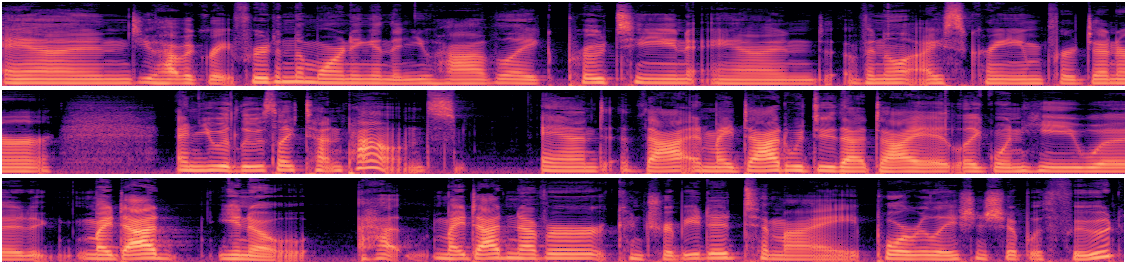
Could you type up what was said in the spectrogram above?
And you have a grapefruit in the morning, and then you have like protein and vanilla ice cream for dinner and you would lose like 10 pounds and that and my dad would do that diet like when he would my dad you know ha, my dad never contributed to my poor relationship with food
